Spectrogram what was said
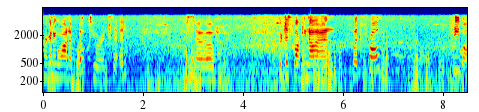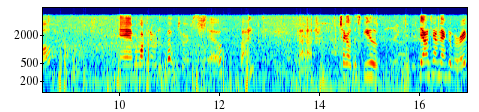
we're gonna go on a boat tour instead. So we're just walking on what's this called? Seawall. And we're walking over to the boat tour. So fun. Uh, check out this view of downtown Vancouver, right?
